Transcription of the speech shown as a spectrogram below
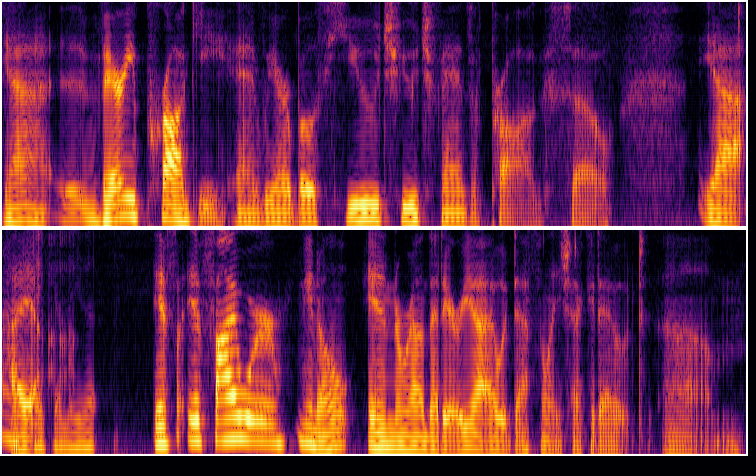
Yeah, uh, very proggy, and we are both huge, huge fans of prog. So, yeah, I take it, leave it. if if I were you know in and around that area, I would definitely check it out. Um,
